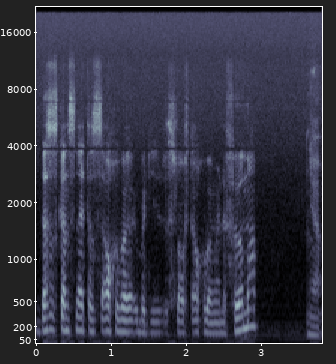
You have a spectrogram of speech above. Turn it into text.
das ist ganz nett, das ist auch über, über die, das läuft auch über meine Firma. Ja.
